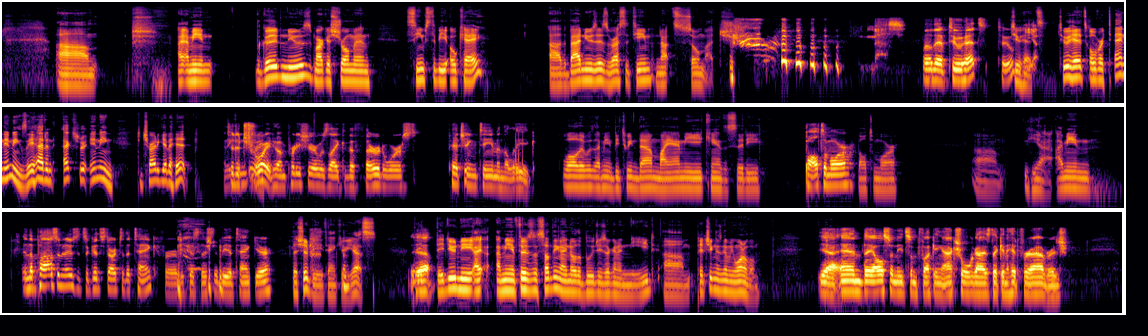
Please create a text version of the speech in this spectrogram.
Um, I, I mean, the good news: Marcus Stroman seems to be okay. Uh, the bad news is the rest of the team not so much. Mess. Well, they have two hits. Two. Two hits, Yep. two hits over ten innings. They had an extra inning to try to get a hit. to couldn't do it. Detroit, who I'm pretty sure was like the third worst pitching team in the league. Well, there was, I mean, between them, Miami, Kansas City, Baltimore. Baltimore. Um, yeah, I mean, In the positive news, it's a good start to the tank for because there should be a tank year. there should be a tank here. Yes, they, Yeah. they do need. I, I mean, if there's a, something I know the Blue Jays are going to need, um, pitching is going to be one of them. Yeah, and they also need some fucking actual guys that can hit for average.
